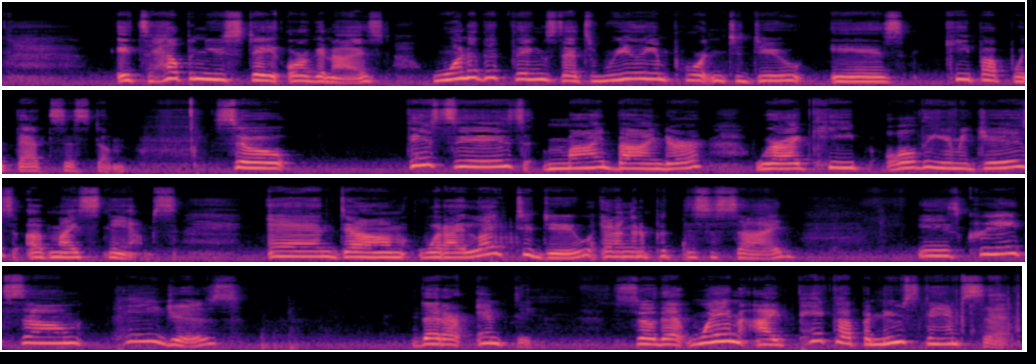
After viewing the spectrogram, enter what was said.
it's helping you stay organized, one of the things that's really important to do is keep up with that system. So this is my binder where I keep all the images of my stamps. And um, what I like to do, and I'm going to put this aside, is create some pages that are empty so that when I pick up a new stamp set,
